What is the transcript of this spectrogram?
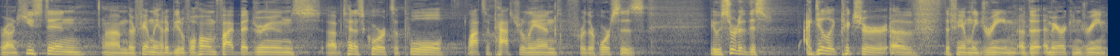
around Houston. Um, their family had a beautiful home, five bedrooms, um, tennis courts, a pool, lots of pasture land for their horses. It was sort of this idyllic picture of the family dream, of the American dream.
